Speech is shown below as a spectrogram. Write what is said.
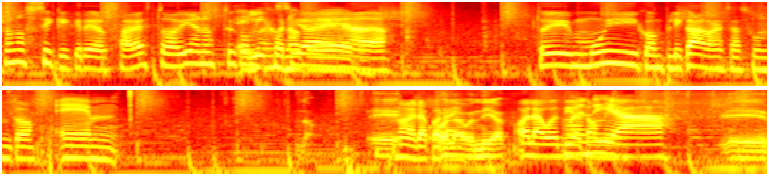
Yo no sé qué creer, ¿sabes? Todavía no estoy Elijo convencida no de nada. Estoy muy complicada con este asunto. Eh, No. Eh, No era por hola, ahí. buen día. Hola, buen día, buen Tommy. día. Eh,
